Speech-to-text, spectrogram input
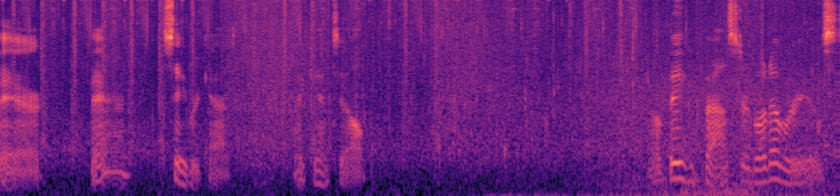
Bear. Bear? Saber cat. I can't tell. A big bastard, whatever he is.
